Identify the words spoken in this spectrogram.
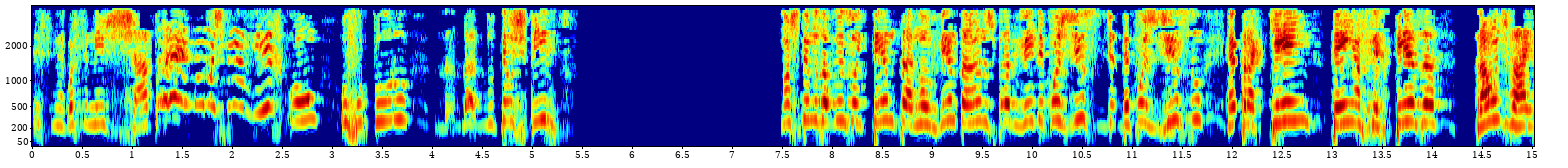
esse negócio é meio chato. É, não, mas tem a ver com o futuro do, do teu espírito. Nós temos alguns 80, 90 anos para viver e depois disso, depois disso é para quem tem a certeza para onde vai.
